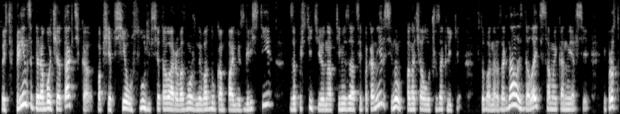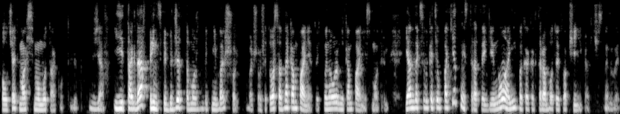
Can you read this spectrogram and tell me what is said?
То есть, в принципе, рабочая тактика, вообще все услуги, все товары, возможные в одну компанию сгрести – запустить ее на оптимизации по конверсии, ну, поначалу лучше за клики, чтобы она разогналась, дала эти самые конверсии, и просто получать максимум вот так вот, взяв. И тогда, в принципе, бюджет-то может быть небольшой, по большому счету. У вас одна компания, то есть мы на уровне компании смотрим. Яндекс выкатил пакетные стратегии, но они пока как-то работают вообще никак, честно говоря.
